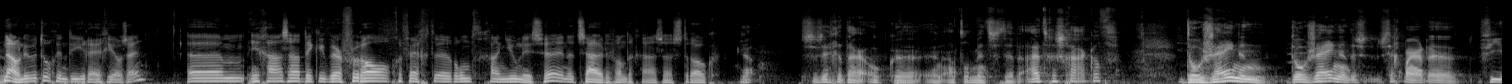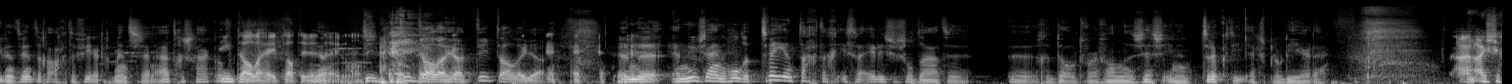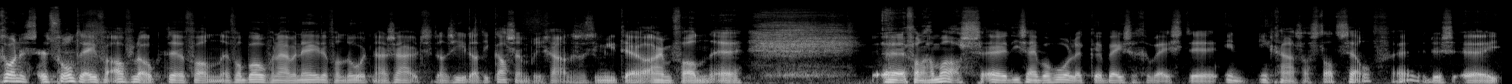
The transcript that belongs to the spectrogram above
Nou, nu we toch in die regio zijn. Um, in Gaza denk ik weer vooral gevechten rond Gaan Yunis, hè, in het zuiden van de Gaza-strook. Ja, ze zeggen daar ook uh, een aantal mensen te hebben uitgeschakeld dozijnen, dozijnen, dus zeg maar de 24, 48 mensen zijn uitgeschakeld. Tientallen heet dat in het Nederlands. tientallen, ja, tientallen, ja. En, uh, en nu zijn 182 Israëlische soldaten uh, gedood, waarvan zes in een truck die explodeerde. Als je gewoon het front even afloopt uh, van, van boven naar beneden, van noord naar zuid, dan zie je dat die Qassam-brigades, dat is die militaire arm van uh, van Hamas, uh, die zijn behoorlijk uh, bezig geweest in, in Gaza-stad zelf. Hè. Dus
